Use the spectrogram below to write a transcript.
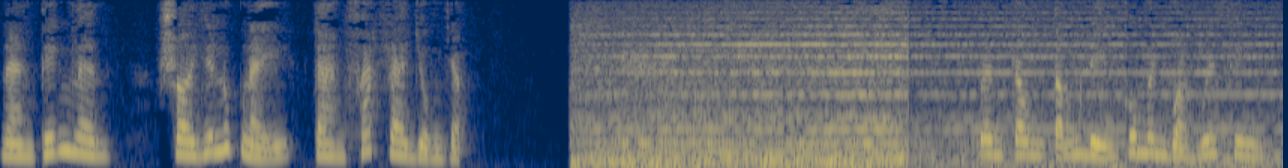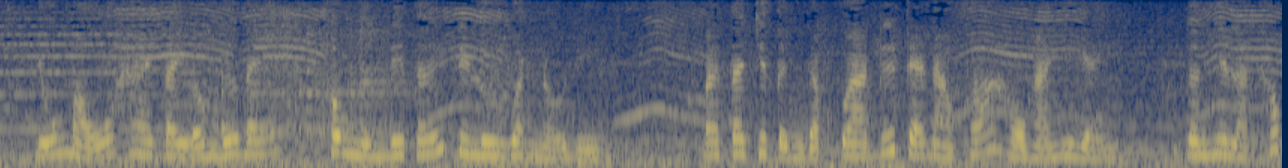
nàng tiến lên, so với lúc nãy càng phát ra dồn dập. Bên trong tẩm điện của Minh Hoàng Quý Phi, nhũ mẫu hai tay ôm đứa bé, không ngừng đi tới đi lui quanh nội điện. Bà ta chưa từng gặp qua đứa trẻ nào khó hầu hạ như vậy, gần như là khóc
